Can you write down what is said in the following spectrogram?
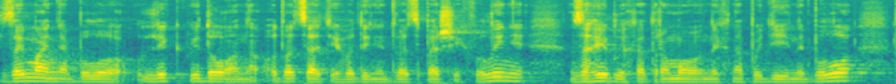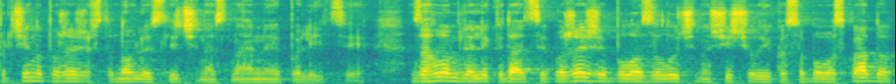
Займання було ліквідовано о 20 годині 21 хвилині. Загиблих та травмованих на події не було. Причину пожежі встановлюють слідчі національної поліції. Загалом для ліквідації пожежі було залучено 6 чоловік особового складу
